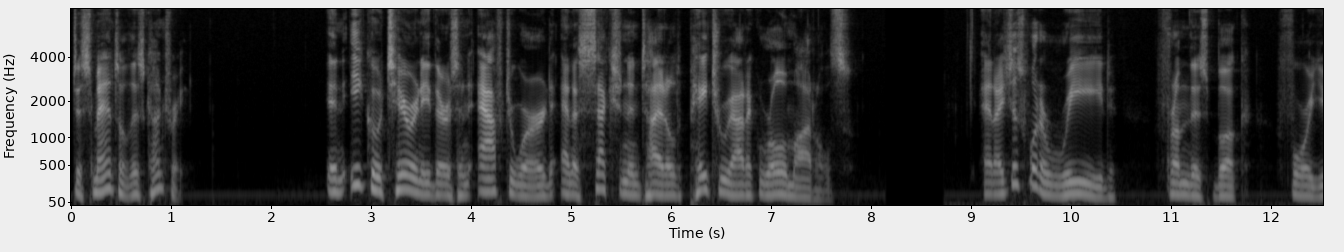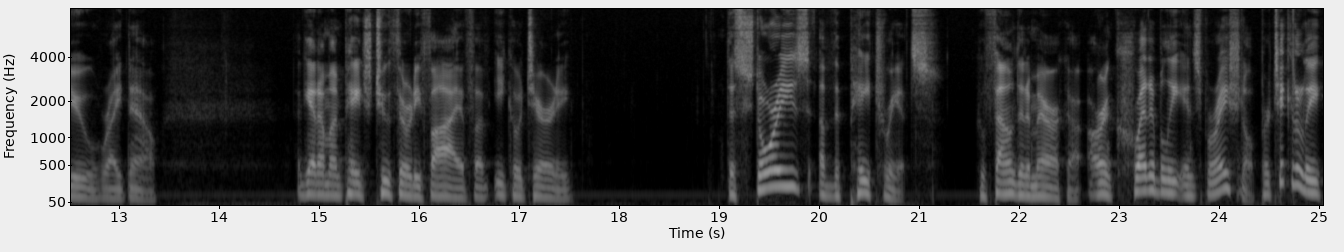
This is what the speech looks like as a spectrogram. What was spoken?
dismantle this country. In Eco Tyranny, there's an afterword and a section entitled Patriotic Role Models. And I just want to read from this book for you right now. Again, I'm on page 235 of Eco Tyranny. The stories of the patriots who founded America are incredibly inspirational, particularly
